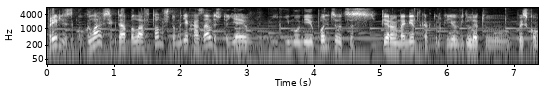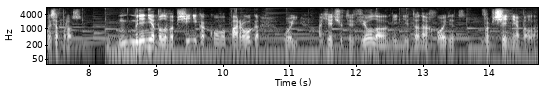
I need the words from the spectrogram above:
прелесть Гугла всегда была в том, что мне казалось, что я им умею пользоваться с первого момента, как только я увидел эту поисковый запрос. Мне не было вообще никакого порога. Ой, а я что-то ввел, а он мне не то находит. Вообще не было.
